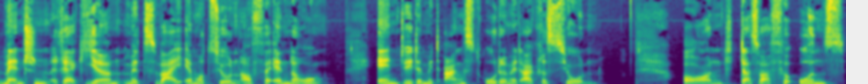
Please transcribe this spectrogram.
Menschen reagieren mit zwei Emotionen auf Veränderung, entweder mit Angst oder mit Aggression. Und das war für uns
